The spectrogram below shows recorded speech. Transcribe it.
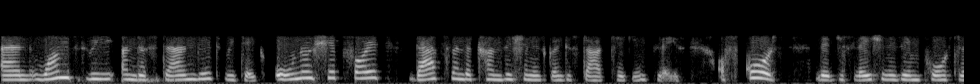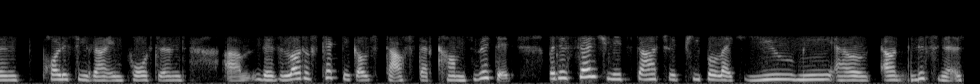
And once we understand it, we take ownership for it, that's when the transition is going to start taking place. Of course, legislation is important, policies are important. Um, there's a lot of technical stuff that comes with it. But essentially, it starts with people like you, me, our, our listeners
